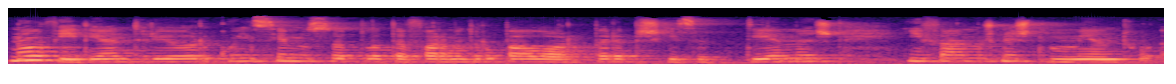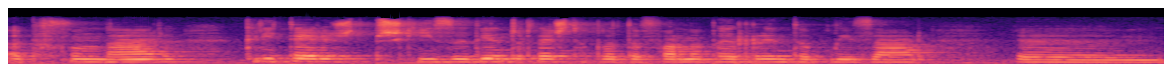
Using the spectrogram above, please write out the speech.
No vídeo anterior conhecemos a plataforma Drupal.org para pesquisa de temas e vamos neste momento aprofundar critérios de pesquisa dentro desta plataforma para rentabilizar uh,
